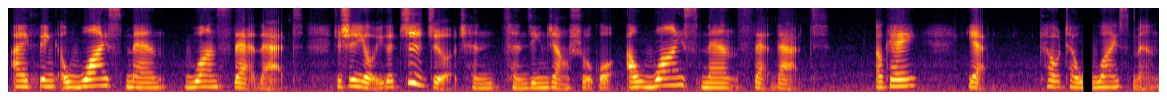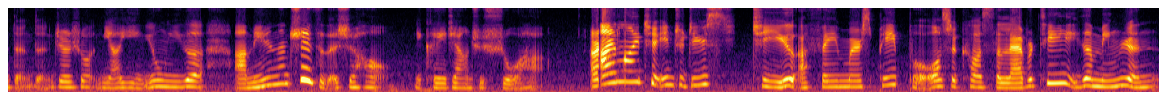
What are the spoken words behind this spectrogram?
I think a wise man once said that. 就是有一个智者曾曾经这样说过。A wise man said that. OK, yeah. Quote a wise man 等等，就是说你要引用一个啊名人的句子的时候，你可以这样去说哈。I like to introduce to you are famous people, also called celebrity。一个名人，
